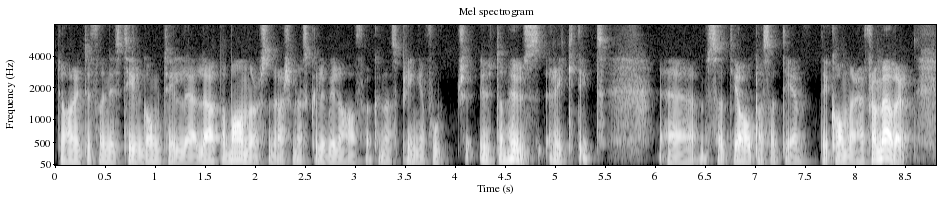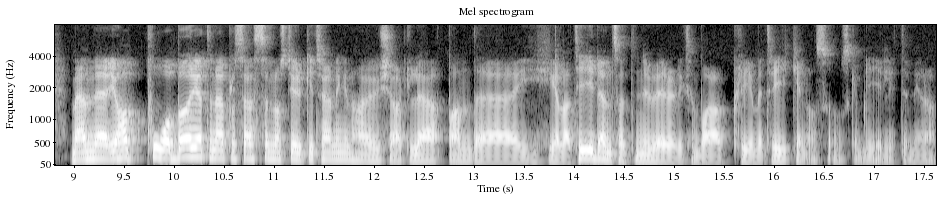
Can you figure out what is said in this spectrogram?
det har inte funnits tillgång till eh, löparbanor och sådär som jag skulle vilja ha för att kunna springa fort utomhus riktigt. Eh, så att jag hoppas att det, det kommer här framöver. Men eh, jag har påbörjat den här processen och styrketräningen har jag ju kört löpande hela tiden så att nu är det liksom bara plyometriken som ska bli lite mer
